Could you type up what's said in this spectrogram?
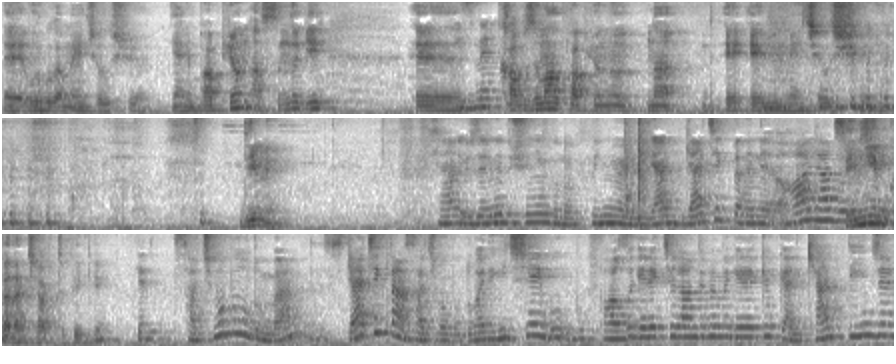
e, vurgulamaya çalışıyor. Yani papyon aslında bir e, Hizmet. kabzımal papyonuna e, evrilmeye çalışıyor. Değil mi? Yani üzerine düşüneyim bunu. Bilmiyorum. Yani gerçekten hani hala böyle Seni niye şey... bu kadar çarptı peki? Ya saçma buldum ben. Gerçekten saçma buldum. Hani hiç şey bu, bu fazla gerekçelendirmeme gerek yok. Yani kent deyince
